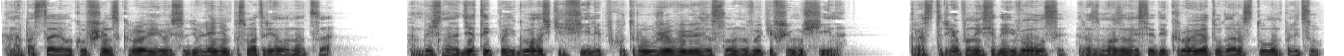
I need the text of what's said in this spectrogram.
Она поставила кувшин с кровью и с удивлением посмотрела на отца. Обычно одетый по иголочке Филипп к утру уже выглядел словно выпивший мужчина. Растрепанные седые волосы, размазанные следы крови от удара стулом по лицу.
